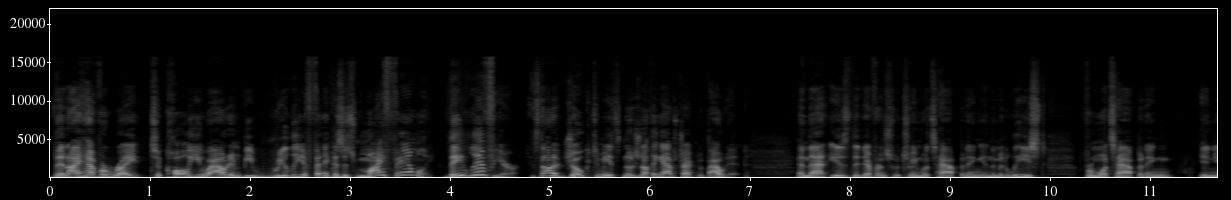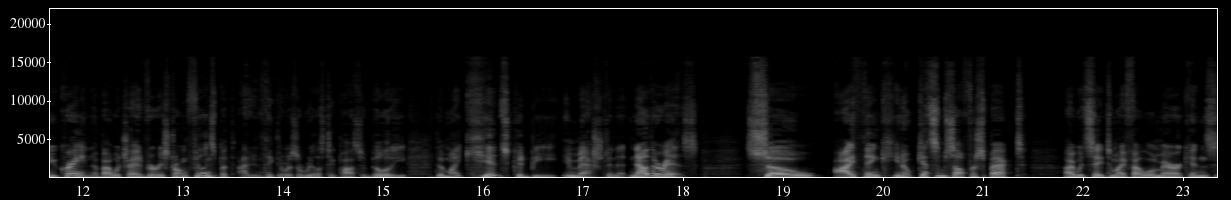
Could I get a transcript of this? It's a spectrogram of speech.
then I have a right to call you out and be really offended because it's my family. They live here. It's not a joke to me. It's, there's nothing abstract about it. And that is the difference between what's happening in the Middle East from what's happening in Ukraine, about which I had very strong feelings, but I didn't think there was a realistic possibility that my kids could be enmeshed in it. Now there is. So I think, you know, get some self respect. I would say to my fellow Americans,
